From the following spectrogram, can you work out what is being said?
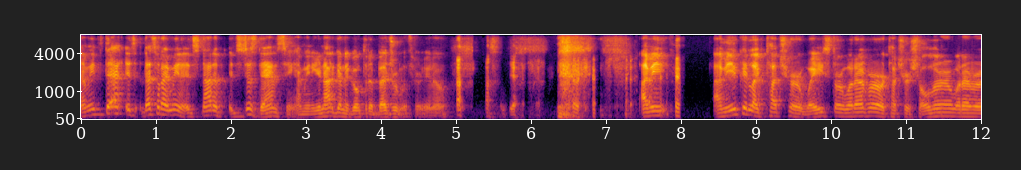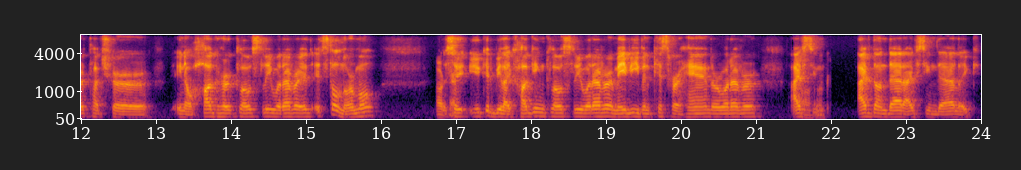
I mean, that it's that's what I mean. It's not a. It's just dancing. I mean, you're not gonna go to the bedroom with her, you know. yeah. I mean, I mean, you could like touch her waist or whatever, or touch her shoulder or whatever, touch her, you know, hug her closely, whatever. It, it's still normal. okay. So you could be like hugging closely, whatever. Maybe even kiss her hand or whatever. I've Oh, seen, okay. I've done that. I've seen that, like,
